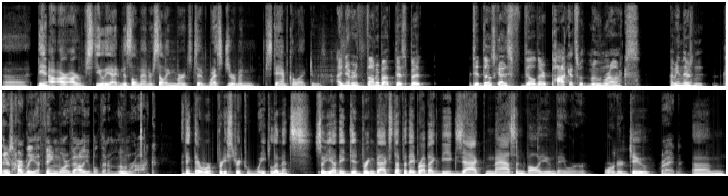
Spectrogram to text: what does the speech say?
Uh, the, our, our steely eyed missile men are selling merch to West German stamp collectors. I never thought about this, but did those guys fill their pockets with moon rocks? I mean, there's there's hardly a thing more valuable than a moon rock. I think there were pretty strict weight limits. So yeah, they did bring back stuff, but they brought back the exact mass and volume they were ordered to. Right. Um,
